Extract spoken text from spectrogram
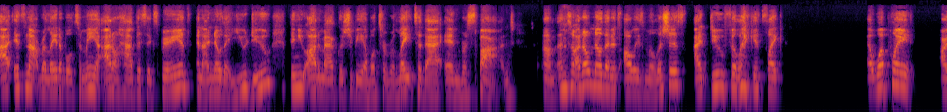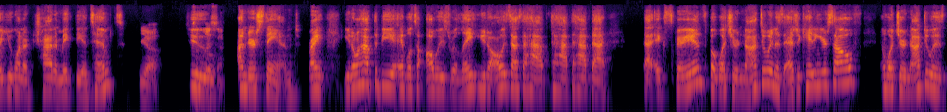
I it's not relatable to me. I don't have this experience, and I know that you do. Then you automatically should be able to relate to that and respond. Um, and so I don't know that it's always malicious. I do feel like it's like, at what point are you going to try to make the attempt yeah, to to understand right? You don't have to be able to always relate. You don't always have to have to have to have that that experience. But what you're not doing is educating yourself. And what you're not do is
